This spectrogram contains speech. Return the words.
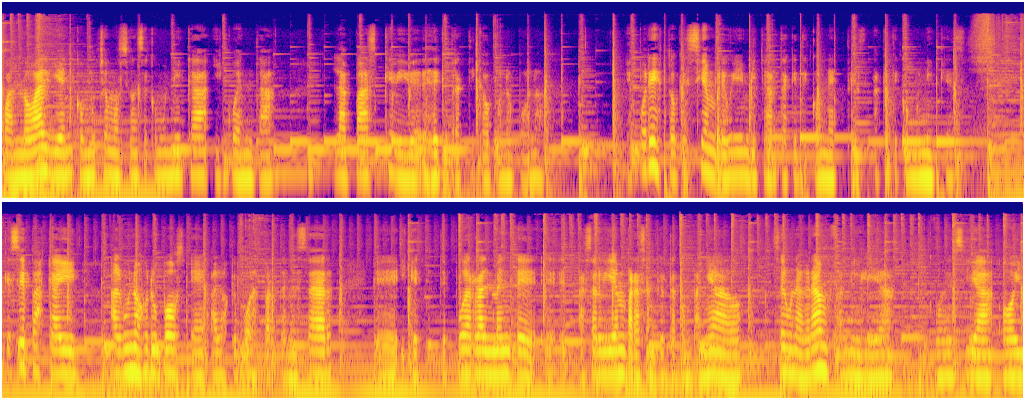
cuando alguien con mucha emoción se comunica y cuenta la paz que vive desde que practica Oponopono. Es por esto que siempre voy a invitarte a que te conectes, a que te comuniques, que sepas que hay algunos grupos eh, a los que puedes pertenecer eh, y que te puede realmente hacer bien para sentirte acompañado, ser una gran familia, como decía hoy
